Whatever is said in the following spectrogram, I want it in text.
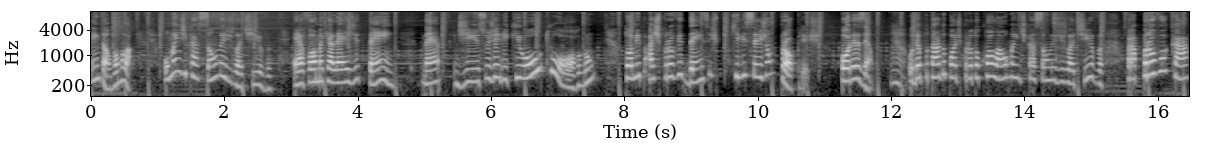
Então, vamos lá. Uma indicação legislativa é a forma que a LERJ tem né, de sugerir que outro órgão tome as providências que lhe sejam próprias. Por exemplo, hum. o deputado pode protocolar uma indicação legislativa para provocar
